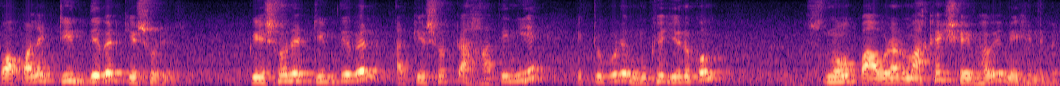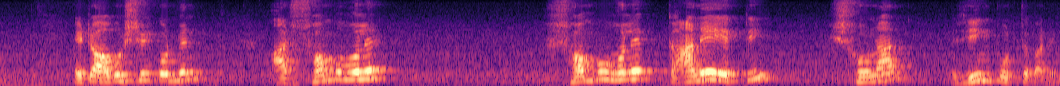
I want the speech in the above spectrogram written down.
কপালে টিপ দেবেন কেশরের। কেশরের টিপ দেবেন আর কেশরটা হাতে নিয়ে একটু করে মুখে যেরকম স্নো পাউডার মাখে সেইভাবে মেখে নেবেন। এটা অবশ্যই করবেন। আর সম্ভব হলে সম্ভব হলে কানে একটি সোনার রিং পরতে পারেন।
